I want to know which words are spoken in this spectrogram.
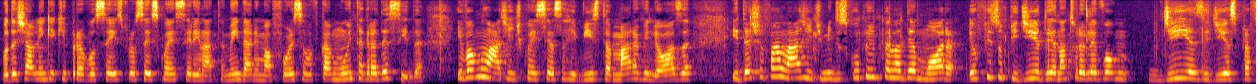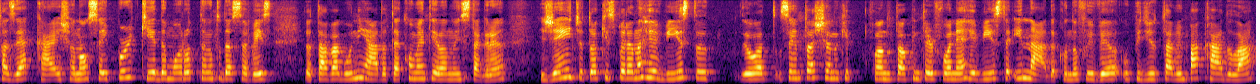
Vou deixar o link aqui para vocês, para vocês conhecerem lá também, darem uma força, eu vou ficar muito agradecida. E vamos lá, gente, conhecer essa revista maravilhosa. E deixa eu falar, gente, me desculpem pela demora. Eu fiz o pedido e a Natura levou dias e dias para fazer a caixa. Eu não sei por que demorou tanto dessa vez. Eu tava agoniada até comentei lá no Instagram. Gente, eu tô aqui esperando a revista. Eu sempre tô achando que quando toca o interfone é a revista e nada. Quando eu fui ver, o pedido tava empacado lá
